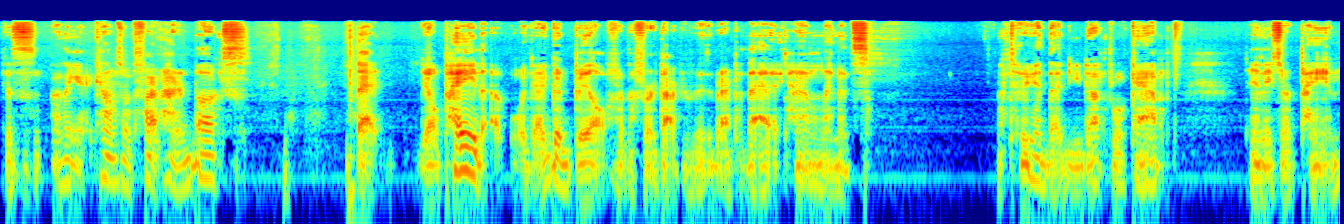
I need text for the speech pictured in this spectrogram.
because I think it comes with 500 bucks that you'll pay the, a good bill for the first doctor visit, but after that, it kind of limits until you hit that deductible cap, then they start paying.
